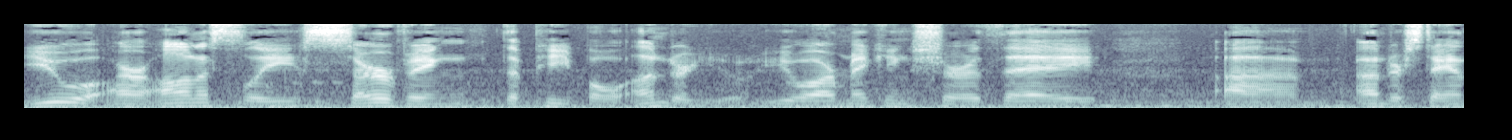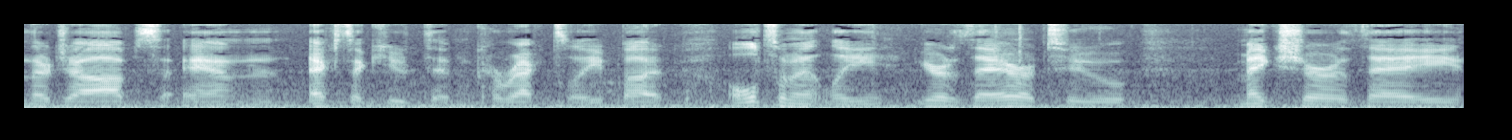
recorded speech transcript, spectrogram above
you are honestly serving the people under you you are making sure they um, understand their jobs and execute them correctly but ultimately you're there to make sure they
